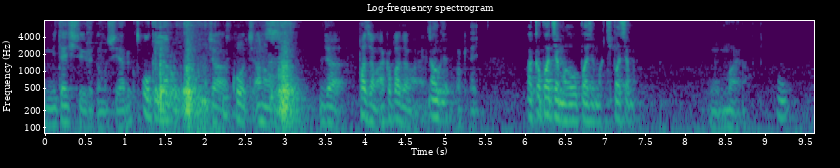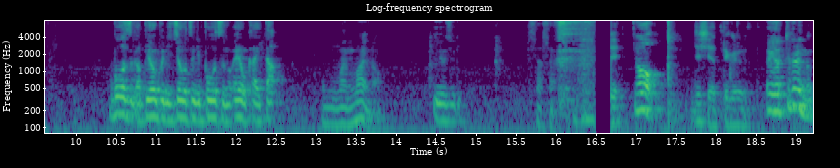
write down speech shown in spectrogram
見たい人いると思うし、やる？OK やろう。じゃあ、コーチ、あの、じゃあ、パジャマ、赤パジャマね。あ OK オッケー。はい赤パジャマ、青パジャマ、黄パジャマ。うんうまいな。坊主が屏風に上手に坊主の絵を描いた。お前うまいな。いいよジュリすいません おジェシーやってくれる？えやってくれるの、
